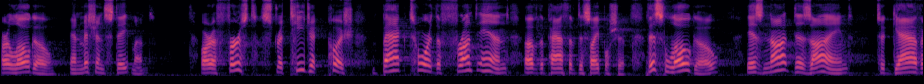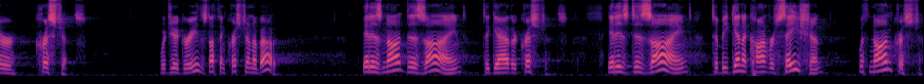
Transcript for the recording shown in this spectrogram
Our logo and mission statement are a first strategic push back toward the front end of the path of discipleship. This logo is not designed to gather Christians. Would you agree? There's nothing Christian about it. It is not designed to gather Christians. It is designed to begin a conversation with non Christians.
